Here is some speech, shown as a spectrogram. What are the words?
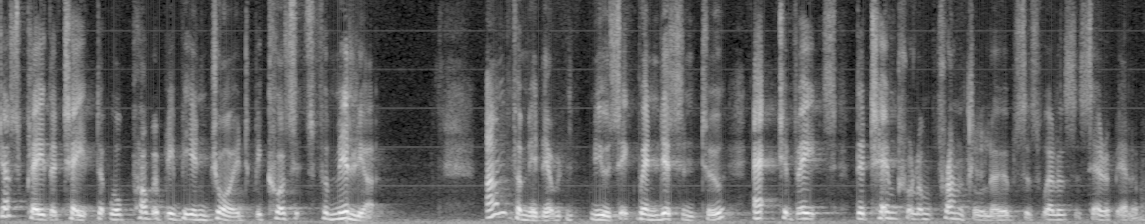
just play the tape that will probably be enjoyed because it's familiar. Unfamiliar music, when listened to, activates the temporal and frontal lobes as well as the cerebellum.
